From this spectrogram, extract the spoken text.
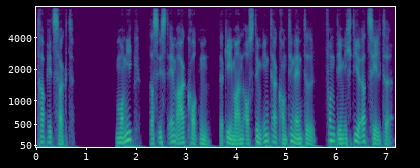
Trapez sagt. Monique, das ist M.A. Cotton, der Gehmann aus dem Intercontinental, von dem ich dir erzählte.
